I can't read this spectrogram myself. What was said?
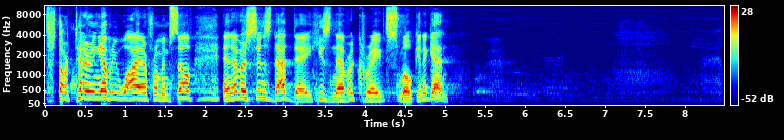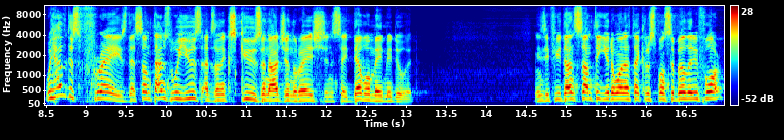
start tearing every wire from himself. And ever since that day, he's never craved smoking again. We have this phrase that sometimes we use as an excuse in our generation, say, devil made me do it. Means if you've done something you don't want to take responsibility for,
